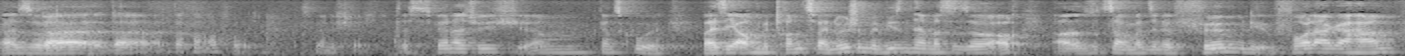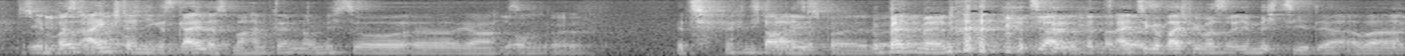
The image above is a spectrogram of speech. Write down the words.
Also. Da, da, davon aufhören. Das wäre nicht schlecht. Das wäre natürlich ähm, ganz cool. Weil sie ja auch mit Tron 2.0 schon bewiesen haben, dass sie so auch äh, sozusagen, wenn sie eine Filmvorlage haben, Das eben was Eigenständiges. Geiles machen können und nicht so, äh, ja, Wie so, auch äh, jetzt nicht Star gerade so, bei, bei Batman. Ja, Batman das einzige Beispiel, was so eben nicht zieht, ja, aber,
